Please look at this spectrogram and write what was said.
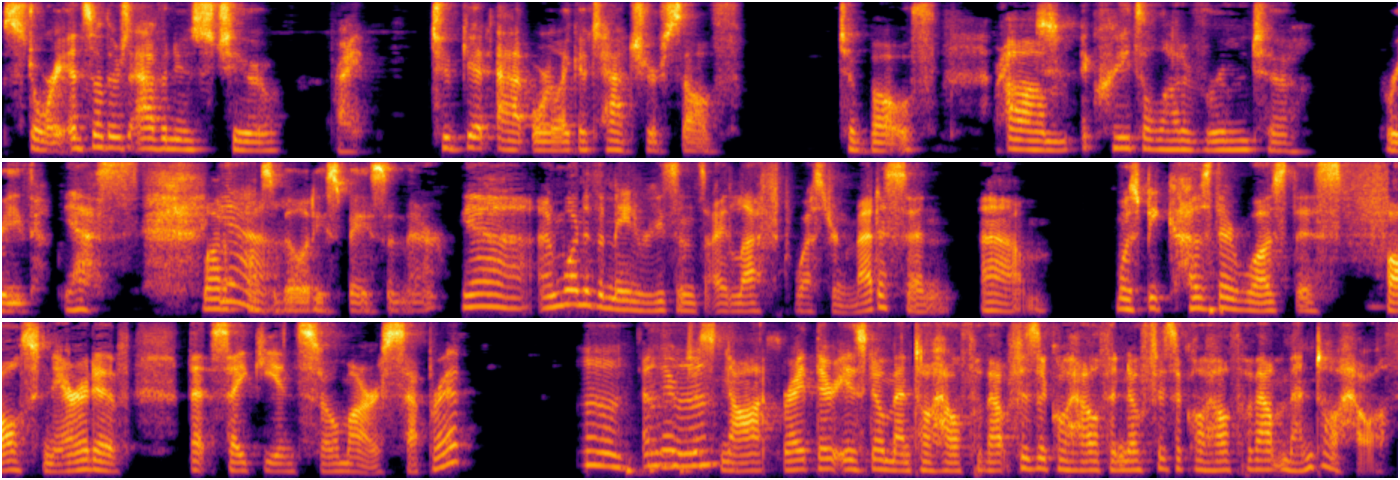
story. And so there's avenues to right to get at or like attach yourself to both. Right. Um, it creates a lot of room to breathe. Yes. A lot yeah. of possibility space in there. Yeah. And one of the main reasons I left Western medicine um, was because there was this false narrative that psyche and soma are separate. Mm, and they're mm-hmm. just not, right? There is no mental health without physical health and no physical health without mental health.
